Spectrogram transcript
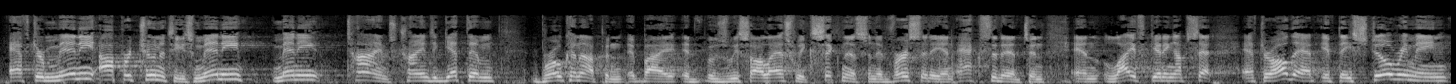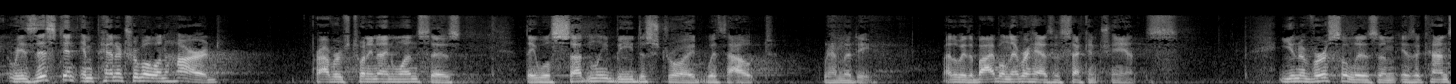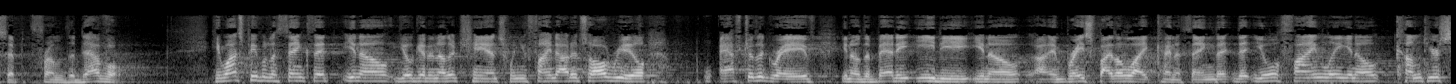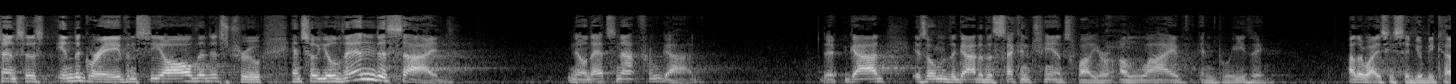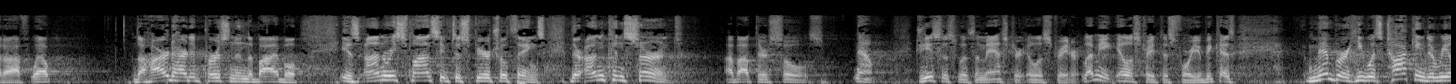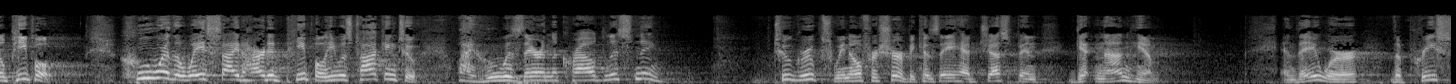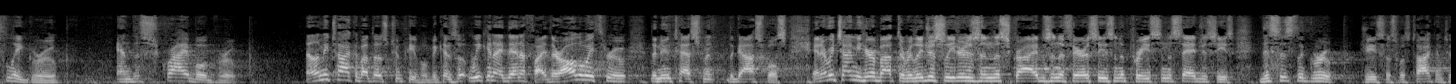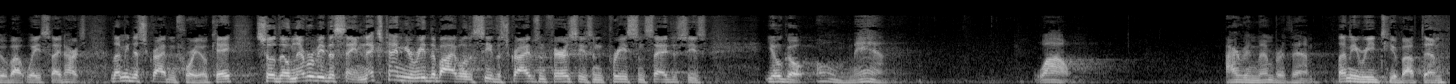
after many opportunities, many, many times trying to get them broken up and by, as we saw last week, sickness and adversity and accident and, and life getting upset. After all that, if they still remain resistant, impenetrable, and hard, Proverbs 29 1 says, they will suddenly be destroyed without remedy. By the way, the Bible never has a second chance. Universalism is a concept from the devil. He wants people to think that, you know, you'll get another chance when you find out it's all real after the grave, you know, the Betty Eadie, you know, uh, embraced by the light kind of thing, that, that you'll finally, you know, come to your senses in the grave and see all that is true. And so you'll then decide, no, that's not from God. That God is only the God of the second chance while you're alive and breathing. Otherwise, he said, you'll be cut off. Well, the hard hearted person in the Bible is unresponsive to spiritual things. They're unconcerned about their souls. Now, Jesus was a master illustrator. Let me illustrate this for you because remember, he was talking to real people. Who were the wayside hearted people he was talking to? Why, who was there in the crowd listening? Two groups we know for sure because they had just been getting on him. And they were the priestly group and the scribal group. Now, let me talk about those two people because we can identify. They're all the way through the New Testament, the Gospels. And every time you hear about the religious leaders and the scribes and the Pharisees and the priests and the Sadducees, this is the group Jesus was talking to about wayside hearts. Let me describe them for you, okay? So they'll never be the same. Next time you read the Bible and see the scribes and Pharisees and priests and Sadducees, you'll go, oh man, wow. I remember them. Let me read to you about them.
